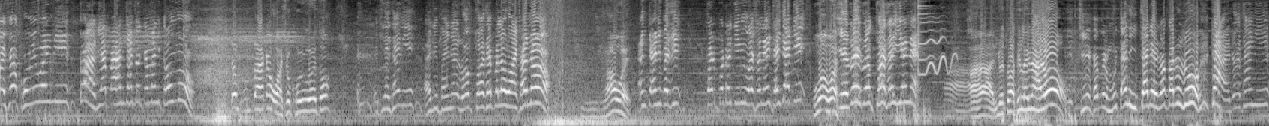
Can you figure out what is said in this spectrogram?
ઓછો ખોવી હોયની તો હરિયા પાન જાય તો તમને કહું હું. તો ઘૂમતા કા ઓછો હોય તો? એટલે છે ને હરિભાઈ ને રોગ થયો છે પેલો ઓછો નો ના હોય. અને તાની પછી કરપટો જેવી ઓછો નહીં થઈ જતી. એનો રોગ થયો થઈ ગયા ને. હા હા હરિયો ચોથી લઈને આવ્યો જી ખબર હું તાની વિચારે એનો કરું છું કે આનો છે ને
